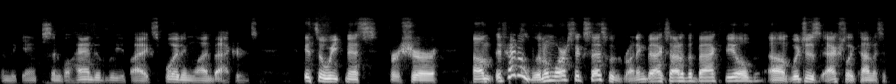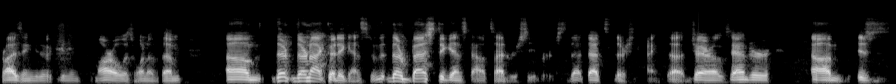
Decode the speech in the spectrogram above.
in the game single handedly by exploiting linebackers. It's a weakness for sure. Um, they've had a little more success with running backs out of the backfield, uh, which is actually kind of surprising. Even Kamara was one of them. Um, they're they're not good against them. They're best against outside receivers. That that's their strength. Uh, Jaire Alexander um, is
